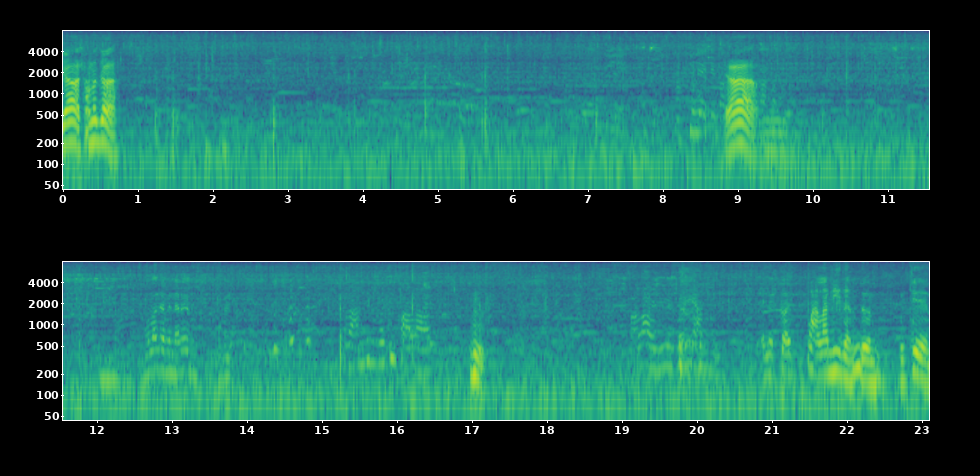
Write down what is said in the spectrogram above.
যা সামনে যা। যা বলা যাবে না রে হুম। এলে রান্ধন বুঝছেন?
